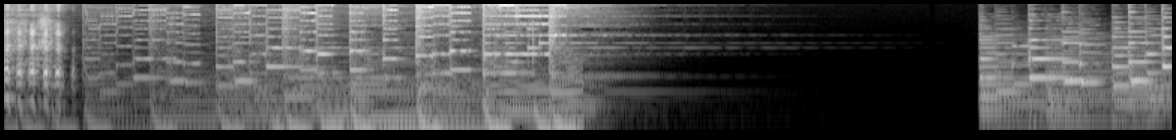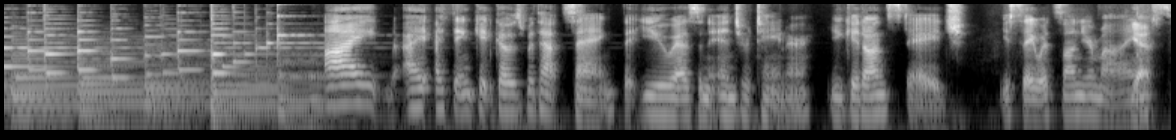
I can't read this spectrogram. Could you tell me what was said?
I, I I think it goes without saying that you as an entertainer, you get on stage, you say what's on your mind. yes.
